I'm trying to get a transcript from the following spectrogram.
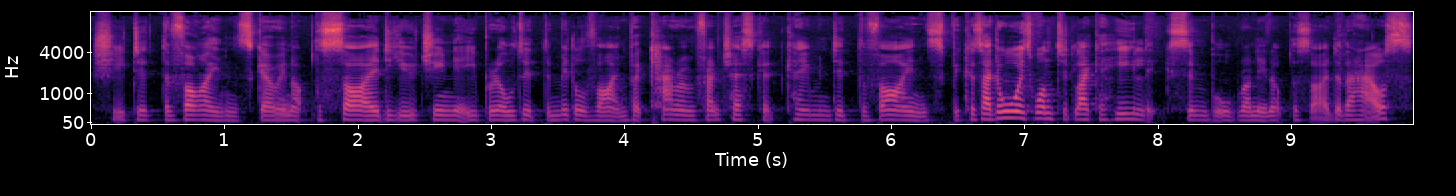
she did the vines going up the side. Eugenia Ebrill did the middle vine, but Karen Francesca came and did the vines because I'd always wanted like a helix symbol running up the side of the house.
